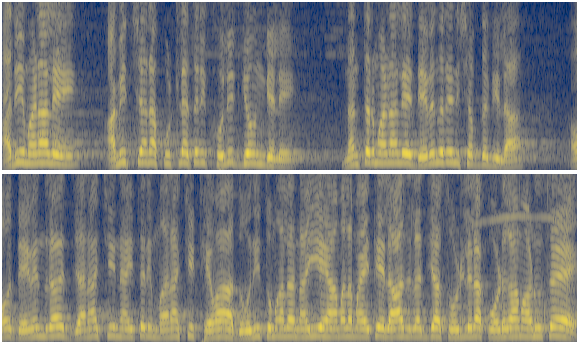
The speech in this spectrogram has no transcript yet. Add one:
आधी म्हणाले अमित शहाना कुठल्या तरी खोलीत घेऊन गेले. नंतर म्हणाले देवेंद्रने शब्द दिला. अहो देवेंद्र जनाची नाहीतरी मनाची ठेवा. दोन्ही तुम्हाला नाहीये आम्हाला माहिती आहे लाज लज्जा सोडलेला कोडगा माणूस आहे.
